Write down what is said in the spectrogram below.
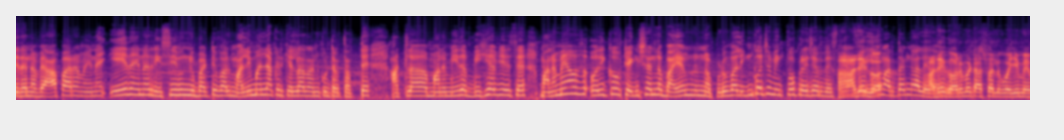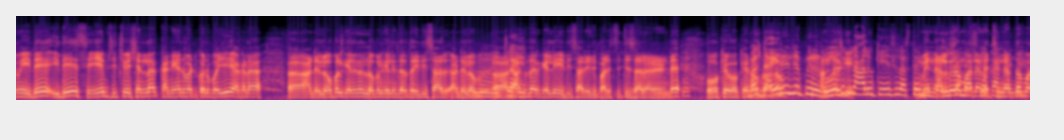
ఏదైనా వ్యాపారం అయినా ఏదైనా రిసీవింగ్ బట్టి వాళ్ళు మళ్ళీ మళ్ళీ అక్కడికి వెళ్ళాలనుకుంటారు. తప్పితే అట్లా మన మీద బిహేవ్ చేస్తే మనమే ఒదికు టెన్షన్లో భయంలో ఉన్నప్పుడు వాళ్ళు ఇంకొంచెం ఎక్కువ ప్రెజర్ ఆ, తెస్తారు. ఏం అర్థం కాలేదు అదే గవర్నమెంట్ హాస్పిటల్కి పోయి మేము ఇదే ఇదే సేమ్ సిచ్యువేషన్లో కన్యాన్ని పట్టుకొని పోయి అక్కడ అంటే లోపలికి వెళ్ళిన లోపలికి వెళ్ళిన తర్వాత ఇది సార్ ఆ, డాక్టర్ దగ్గరికి వెళ్ళి ఇది సార్ ఇది పరిస్థితి సార్ అని అంటే ఓకే. ఓకే. ధైర్యం చెప్పారు రోజుకి నాలుగు కేసులు వస్తాయి మేము నలుగురం మాట్లాడిన. చిన్నత్తమ్మ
